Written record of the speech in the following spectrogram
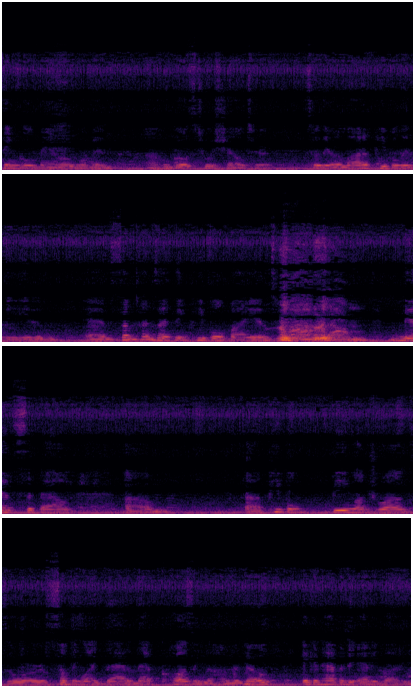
single man or woman uh, who goes to a shelter. So there are a lot of people in need, and, and sometimes I think people buy into um, myths about um, uh, people being on drugs or something like that, and that causing the hunger. No, it can happen to anybody.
